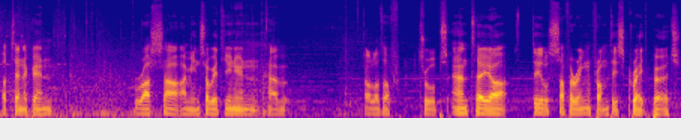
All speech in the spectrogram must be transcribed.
but then again, Russia, I mean Soviet Union have a lot of troops and they are still suffering from this great purge.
